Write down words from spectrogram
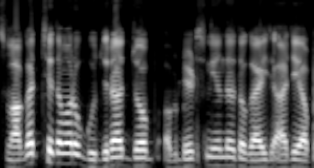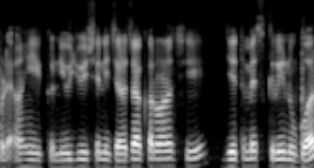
સ્વાગત છે તમારું ગુજરાત જોબ અપડેટ્સની અંદર. તો ગાઈઝ આજે આપણે અહીં એક ન્યૂઝ વિશેની ચર્ચા કરવાના છીએ, જે તમે સ્ક્રીન ઉપર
